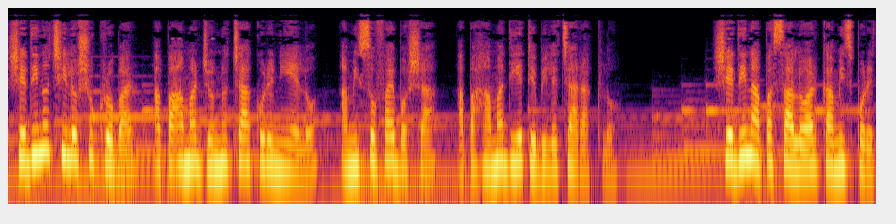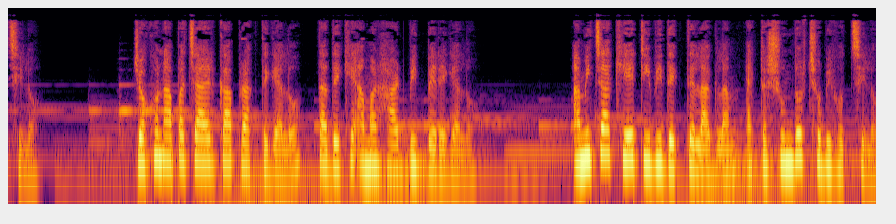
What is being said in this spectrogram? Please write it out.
সেদিনও ছিল শুক্রবার, আপা আমার জন্য চা করে নিয়ে এলো, আমি সোফায় বসা, আপা হামা দিয়ে টেবিলে চা রাখল। সেদিন আপা সালোয়ার কামিজ পরেছিল। যখন আপা চায়ের কাপ রাখতে গেল, তা দেখে আমার হার্টবিট বেড়ে গেল। আমি চা খেয়ে টিভি দেখতে লাগলাম, একটা সুন্দর ছবি হচ্ছিল।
